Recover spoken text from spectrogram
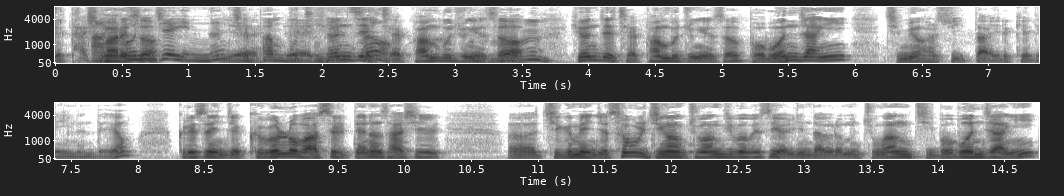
예, 다시 아, 말해서 현재 있는 예, 재판부 예, 중에서 현재 재판부 중에서 음, 음. 현재 재판부 중에서 법원장이 지명할 수 있다 이렇게 돼 있는데요. 그래서 이제 그걸로 봤을 때는 사실 어, 지금의 이제 서울중앙중앙지법에서 열린다 그러면 중앙지법원장이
